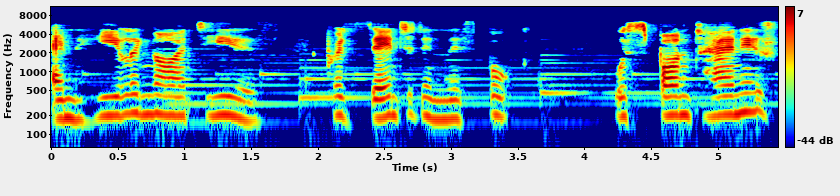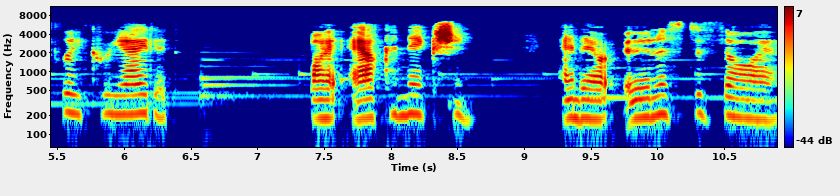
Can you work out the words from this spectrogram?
and healing ideas presented in this book were spontaneously created by our connection and our earnest desire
